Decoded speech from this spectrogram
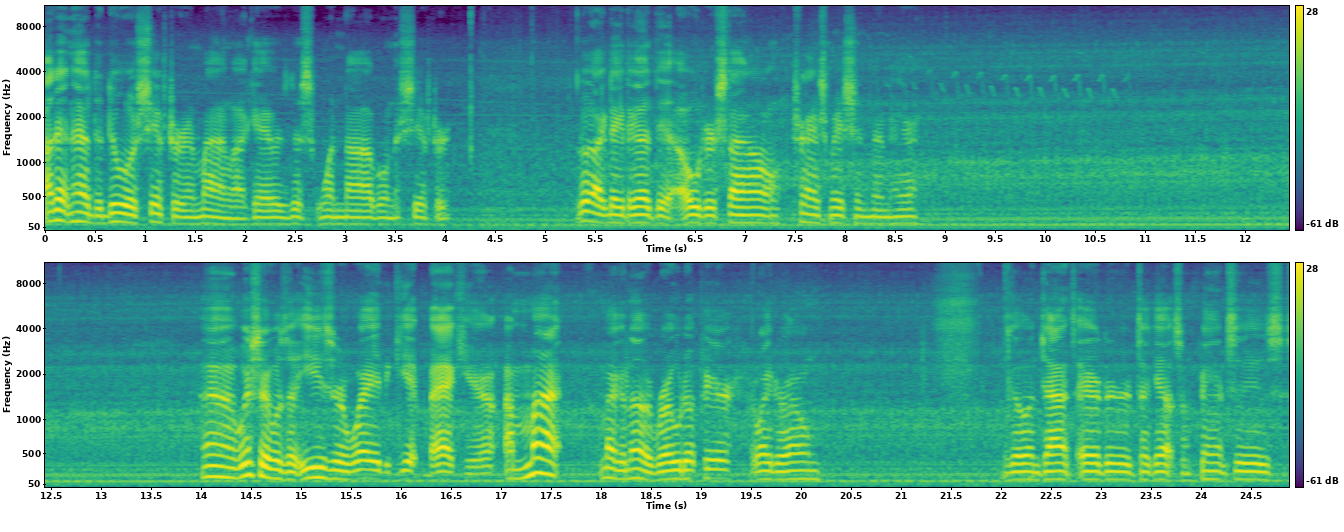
I didn't have the dual shifter in mind like that. It was just one knob on the shifter. Look like they got the older style transmission in here. Uh, I wish there was an easier way to get back here. I might make another road up here later on. Go in Giants Editor, take out some fences.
